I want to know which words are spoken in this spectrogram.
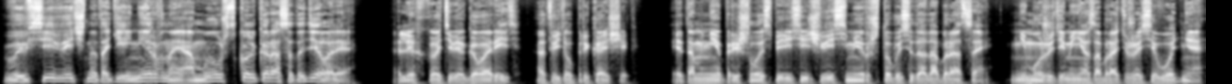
«Вы все вечно такие нервные, а мы уж сколько раз это делали». «Легко тебе говорить», — ответил приказчик. «Это мне пришлось пересечь весь мир, чтобы сюда добраться. Не можете меня забрать уже сегодня».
